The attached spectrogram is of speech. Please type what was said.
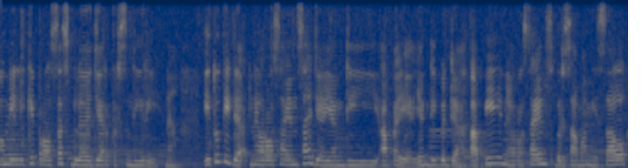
memiliki proses belajar tersendiri. Nah, itu tidak neuroscience saja yang di apa ya yang dibedah tapi neuroscience bersama misal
